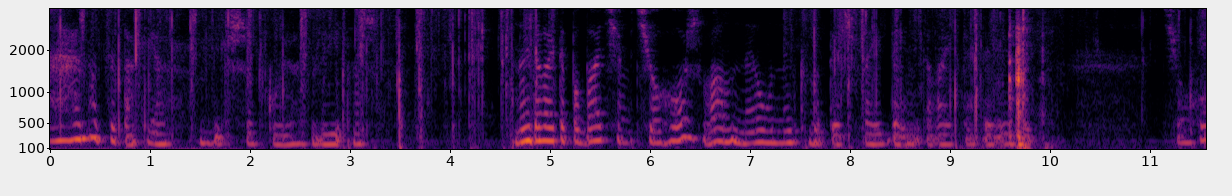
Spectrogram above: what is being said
Е, Ну, це так, я більш шуткую, звісно ж. Ну і давайте побачимо, чого ж вам не уникнути в цей день. Давайте дивитись. Чого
